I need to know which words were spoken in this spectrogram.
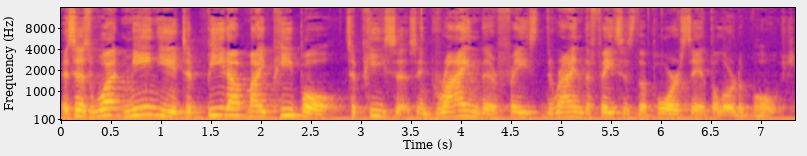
It says, What mean ye to beat up my people to pieces and grind their face, grind the faces of the poor, saith the Lord of hosts.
